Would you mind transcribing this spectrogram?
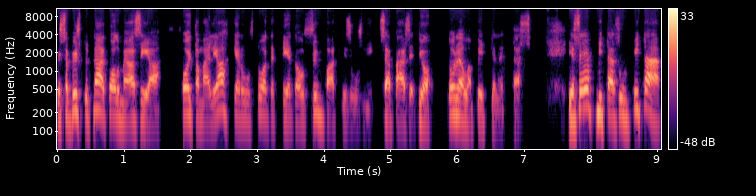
jos sä pystyt nämä kolme asiaa hoitamaan, eli ahkeruus, tuotetietous, sympaattisuus, niin sä pääset jo todella pitkälle tässä. Ja se, mitä sun pitää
